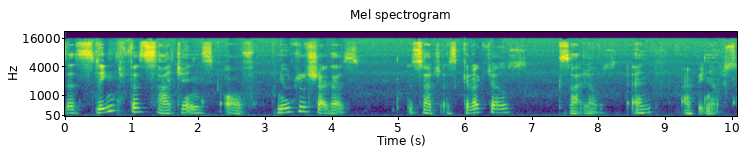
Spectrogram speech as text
that's linked with side chains of neutral sugars such as galactose, xylose, and arbinose.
